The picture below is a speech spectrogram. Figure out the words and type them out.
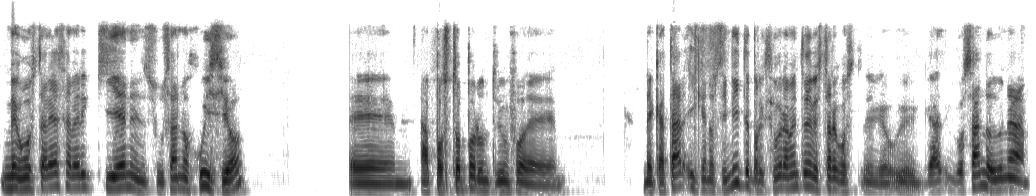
Me gustaría saber quién en su sano juicio eh, apostó por un triunfo de, de Qatar y que nos invite, porque seguramente debe estar eh, gozando de una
